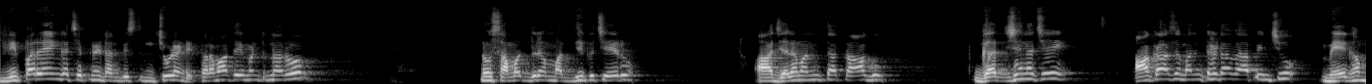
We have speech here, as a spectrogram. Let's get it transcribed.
విపర్యంగా చెప్పినట్టు అనిపిస్తుంది. చూడండి తర్వాత ఏమంటున్నారు? నువ్వు సముద్రం మధ్యకు చేరు ఆ జలమంతా తాగు గర్జన చేయి ఆకాశమంతటా వ్యాపించు మేఘం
